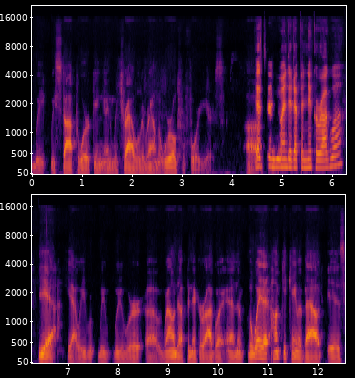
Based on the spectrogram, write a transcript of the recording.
we we stopped working and we traveled around the world for four years. Uh, That's how you ended up in Nicaragua? yeah, yeah, we we we were uh, wound up in Nicaragua, and the, the way that Humpty came about is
